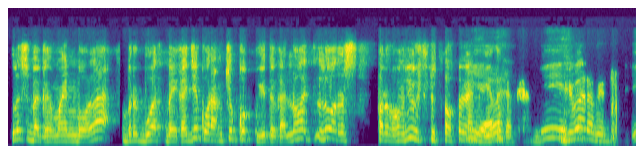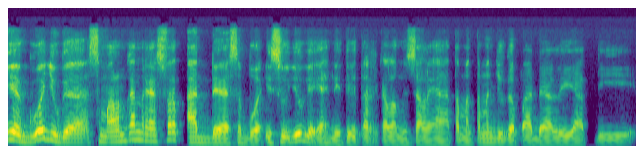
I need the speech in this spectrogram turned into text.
lu sebagai main bola berbuat baik aja kurang cukup gitu kan. Lu lu harus perform juga iya gitu kan. Iya. Gimana, Vin? Iya, gue juga semalam kan Rashford ada sebuah isu juga ya di Twitter kalau misalnya teman-teman juga pada lihat di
